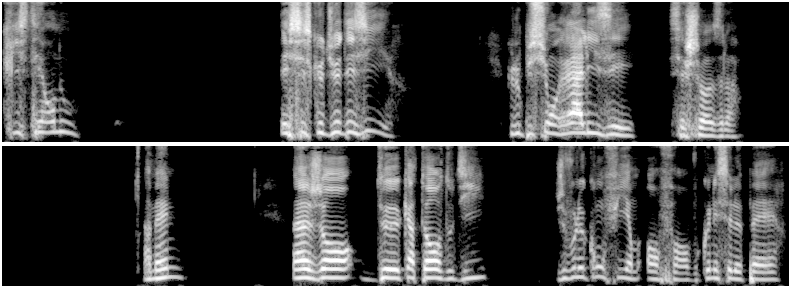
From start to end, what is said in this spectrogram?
Christ est en nous. Et c'est ce que Dieu désire, que nous puissions réaliser ces choses-là. Amen. 1 Jean 2, 14 nous dit, je vous le confirme, enfant, vous connaissez le Père.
